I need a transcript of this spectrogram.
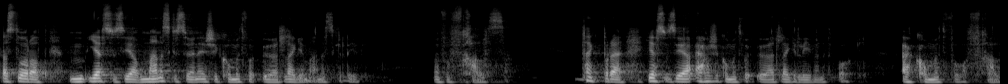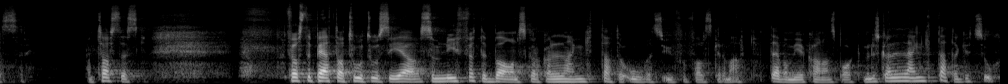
Der står det at Jesus sier at menneskesønnen er ikke kommet for å ødelegge menneskeliv, men for frelse. Tenk på det. Jesus sier jeg har ikke kommet for å ødelegge livene til folk. Jeg har kommet for å frelse dem. Fantastisk. 1. Peter 2,2 sier som nyfødte barn skal dere lengte etter ordets uforfalskede melk. Det var mye kanonspråk. Men du skal lengte etter Guds ord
